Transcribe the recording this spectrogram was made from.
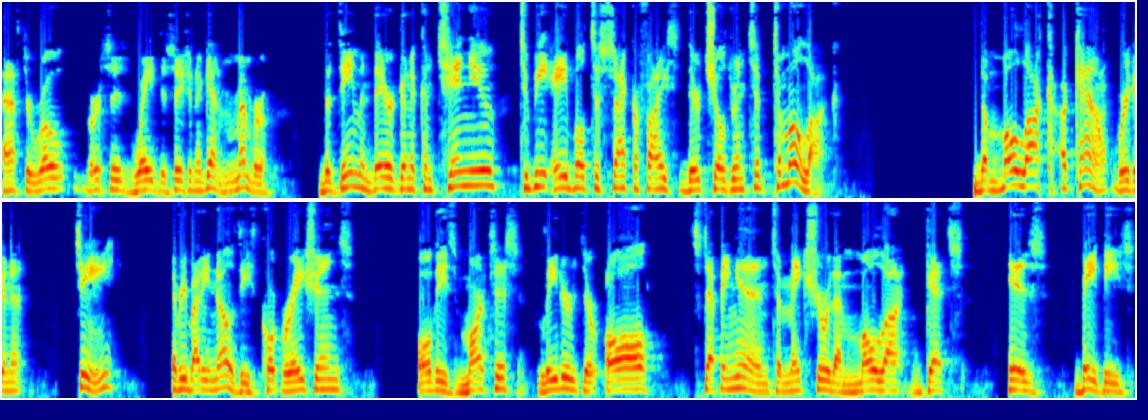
after Roe versus Wade decision. Again, remember, the demon, they are going to continue to be able to sacrifice their children to, to Moloch. The Moloch account, we're going to see, everybody knows these corporations, all these Marxist leaders, they're all stepping in to make sure that Moloch gets his babies,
